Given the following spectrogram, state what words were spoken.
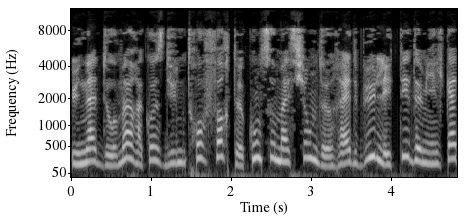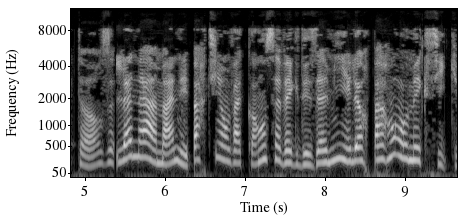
Une ado meurt à cause d'une trop forte consommation de Red Bull l'été 2014. Lana Haman est partie en vacances avec des amis et leurs parents au Mexique.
